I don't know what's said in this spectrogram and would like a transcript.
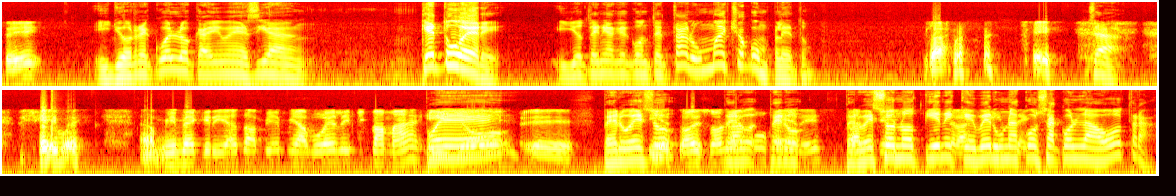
Sí. Y yo recuerdo que a mí me decían, ¿qué tú eres? Y yo tenía que contestar, un macho completo. Claro, sí. O sea, pues, a mí me crió también mi abuela y mi mamá y pues, yo, eh, pero eso pero, pero, pero eso no tiene que ver una cosa con la otra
